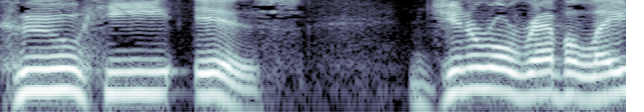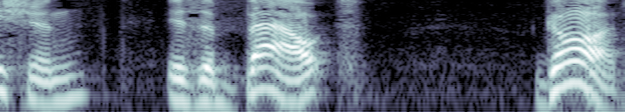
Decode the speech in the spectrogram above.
who he is. General revelation is about God.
